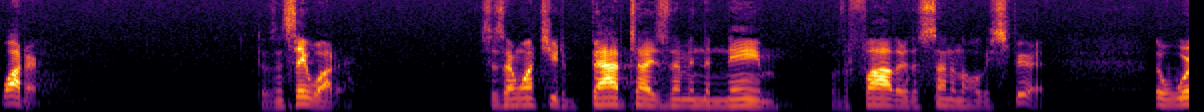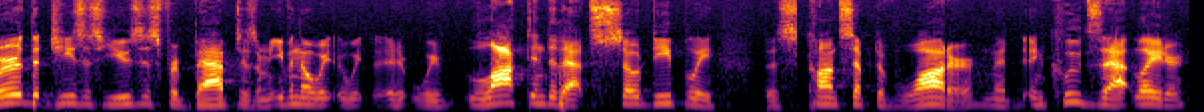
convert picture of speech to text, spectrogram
Water. It doesn't say water. It says, I want you to baptize them in the name of the Father, the Son, and the Holy Spirit. The word that Jesus uses for baptism, even though we, we, we've locked into that so deeply, this concept of water, and it includes that later,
